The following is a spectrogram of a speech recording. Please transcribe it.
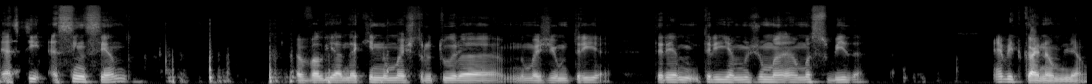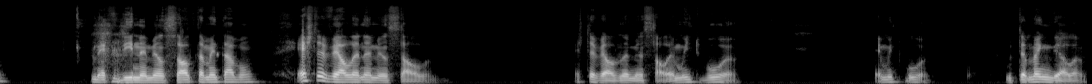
e assim, assim sendo, avaliando aqui numa estrutura, numa geometria, teríamos uma, uma subida. É Bitcoin a um milhão. MACD na mensal também está bom. Esta vela na mensal, esta vela na mensal é muito boa. É muito boa. O tamanho dela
